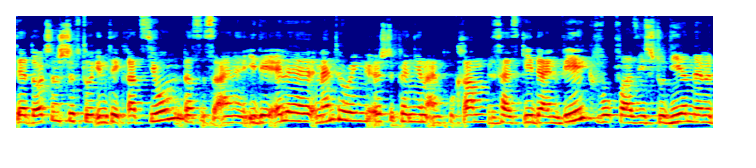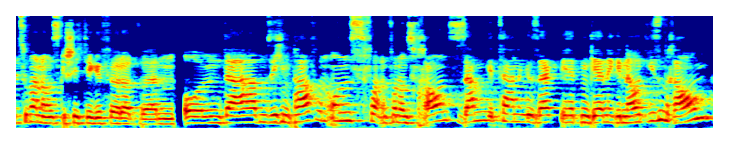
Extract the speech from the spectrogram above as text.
der Deutschlandstiftung Integration. Das ist eine ideelle Mentoring-Stipendium Kampagnen ein Programm, das heißt Geh deinen Weg, wo quasi Studierende mit Zuwanderungsgeschichte gefördert werden. Und da haben sich ein paar von uns, von, von uns Frauen zusammengetan und gesagt, wir hätten gerne genau diesen Raum,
